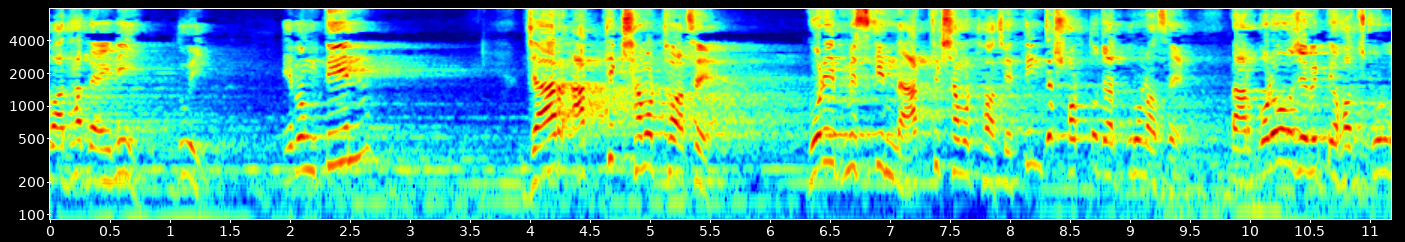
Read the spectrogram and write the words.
বাধা দেয়নি, দুই। এবং তিন, যার আর্থিক সামর্থ্য আছে, গরিব, মিসকিন না, আর্থিক সামর্থ্য আছে, তিনটা শর্ত যার পূরণ আছে। তারপরেও যে ব্যক্তি হজ করল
